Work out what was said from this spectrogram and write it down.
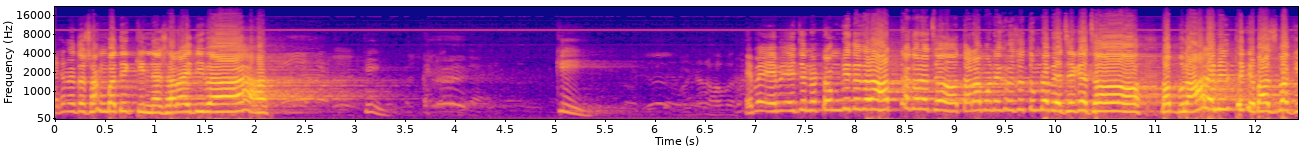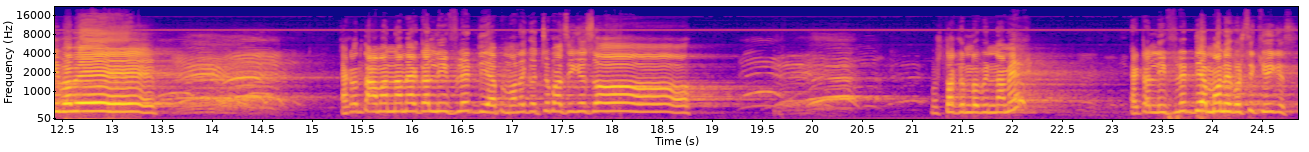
এখানে তো সাংবাদিক কিনা সারাই দিবা। কি? কি? এবার এবার এই জন্য টঙ্গিতে যারা হত্যা করেছ, তারা মনে করেছ তোমরা বেঁচে গেছো। রব্বুল আলমীর থেকে বাঁচবা কীভাবে? এখন তো আমার নামে একটা লিফলেট দিয়ে মনে করছ বাঁচি গেছো। মুস্তাকিম নবীর নামে একটা লিফলেট দিয়ে মনে করছি কি হয়ে গেছে?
